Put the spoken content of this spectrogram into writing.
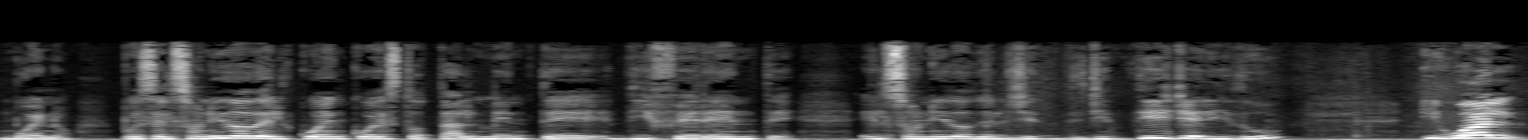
Bueno, pues el sonido del cuenco es totalmente diferente. El sonido del didgeridoo Igual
